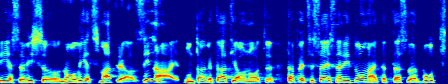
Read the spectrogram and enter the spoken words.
tiesa visu nu, lietas materiālu zināja, un tagad atjaunot, tāpēc es arī domāju, ka tas var būt,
